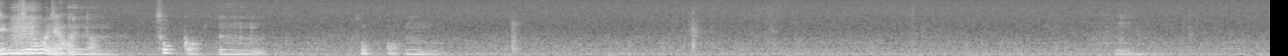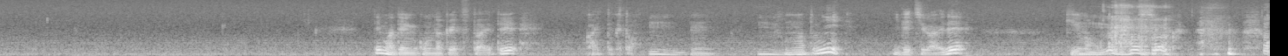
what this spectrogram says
全然覚えてなかった、うん。そっか。うん。そっか。うんうんでまあ伝言だけ伝えて帰っていくと、うん。うん、うん。その後に入れ違いで牛魔王うん。と出力こ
